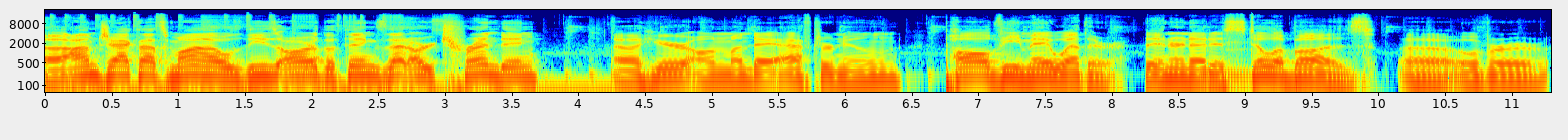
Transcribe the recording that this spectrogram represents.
Uh, I'm Jack. That's Miles. These are the things that are trending uh, here on Monday afternoon. Paul v. Mayweather. The internet is still a buzz uh, over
